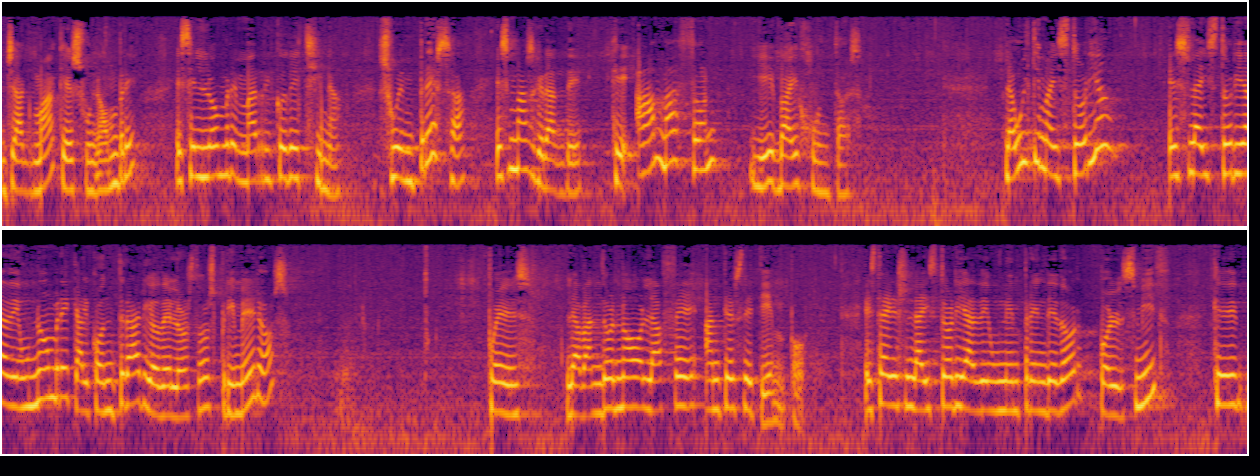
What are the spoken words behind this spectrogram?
Jack Ma, que es su nombre, es el hombre más rico de China. Su empresa es más grande que Amazon y eBay juntos. La última historia es la historia de un hombre que al contrario de los dos primeros, pues le abandonó la fe antes de tiempo. Esta es la historia de un emprendedor, Paul Smith, que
